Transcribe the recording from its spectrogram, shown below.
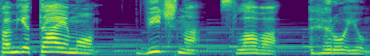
Пам'ятаємо вічна слава герою!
